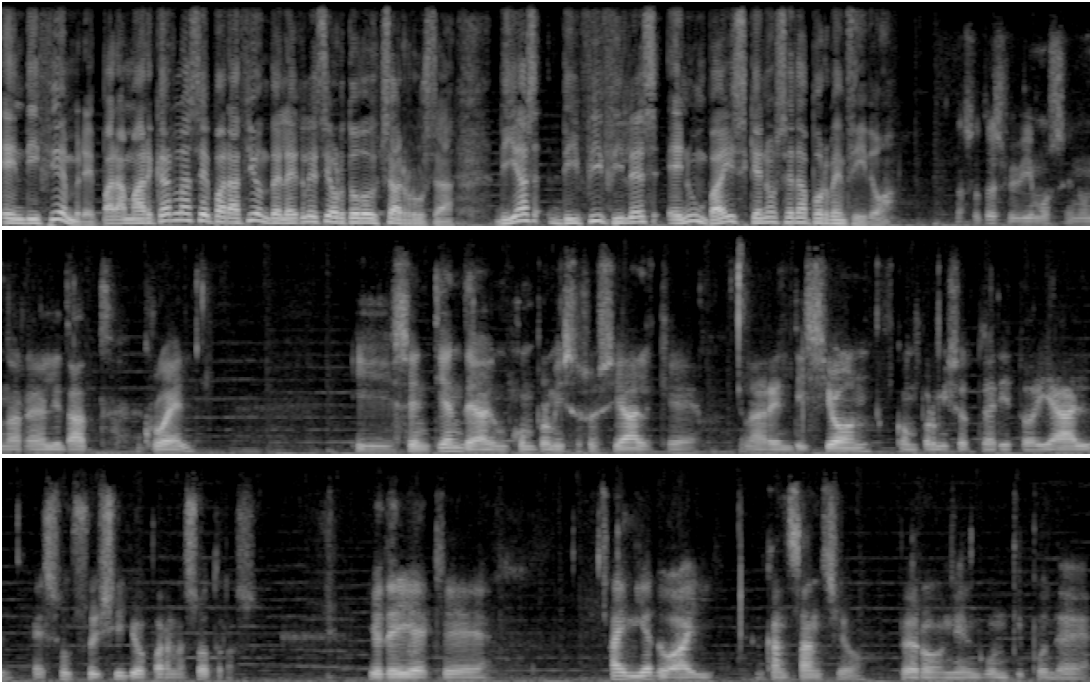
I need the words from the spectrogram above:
en diciembre para marcar la separación de la Iglesia Ortodoxa rusa. Días difíciles en un país que no se da por vencido. Nosotros vivimos en una realidad cruel y se entiende hay un compromiso social que la rendición, compromiso territorial, es un suicidio para nosotros. Yo diría que hay miedo, hay cansancio, pero ningún tipo de,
